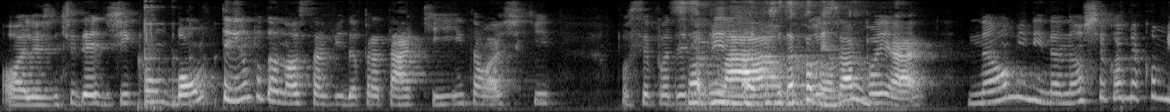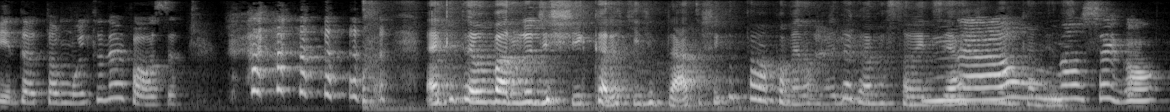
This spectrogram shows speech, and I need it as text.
olha, a gente dedica um bom tempo da nossa vida para estar tá aqui, então acho que você poderia Sabrina, ir lá você tá nos apoiar. Não, menina, não chegou a minha comida, eu tô muito nervosa. É que tem um barulho de xícara aqui de prato. Achei que eu tava comendo no meio da gravação e dizia Não, não chegou.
